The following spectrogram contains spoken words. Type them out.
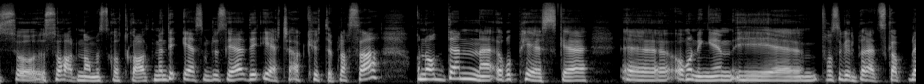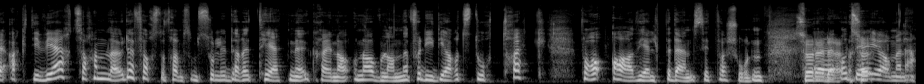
Så, så har det nærmest gått galt. Men det er som du sier, det er ikke akutte plasser. Og når denne europeiske eh, ordningen i, eh, for sivil beredskap ble aktivert, så handler jo det først og fremst om solidaritet med Ukraina og nabolandene, fordi de har et stort trøkk for å avhjelpe den situasjonen. Søreide, eh, og det gjør vi det.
